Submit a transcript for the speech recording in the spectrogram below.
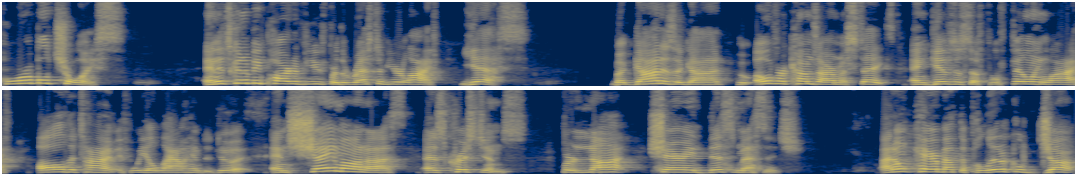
horrible choice. And it's going to be part of you for the rest of your life. Yes. But God is a God who overcomes our mistakes and gives us a fulfilling life all the time if we allow Him to do it. And shame on us as Christians for not sharing this message. I don't care about the political junk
